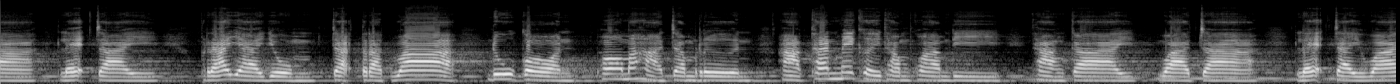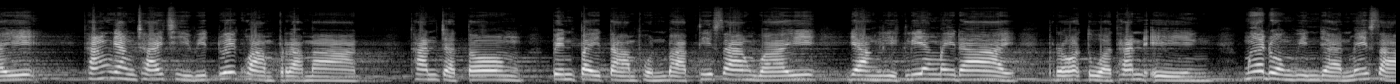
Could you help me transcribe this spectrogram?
า และใจ พระยายมจะตรัสว่า ดูก่อน พ่อมหาจำเริญ หากท่านไม่เคยทำความดี ทางกาย วาจา และใจไว้ ทั้งยังใช้ชีวิตด้วยความประมาท ท่านจะต้องเป็นไปตามผลบาปที่สร้างไว้ อย่างหลีกเลี่ยงไม่ได้ เพราะตัวท่านเอง เมื่อดวงวิญญาณไม่สา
